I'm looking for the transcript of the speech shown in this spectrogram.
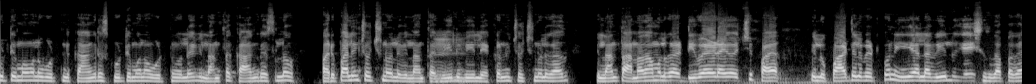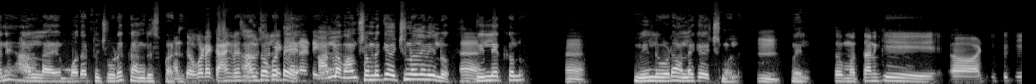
కుటుంబంలో పుట్టిన కాంగ్రెస్ కుటుంబంలో పుట్టిన వాళ్ళు వీళ్ళంతా కాంగ్రెస్లో పరిపాలించి వచ్చిన వాళ్ళు వీళ్ళంతా వీళ్ళు. వీళ్ళు ఎక్కడి నుంచి వచ్చిన వాళ్ళు కాదు వీళ్ళంతా అన్నదమ్ములుగా డివైడ్ అయ్యి వచ్చి వీళ్ళు పార్టీలు పెట్టుకొని ఇవాళ వీళ్ళు చేసారు తప్ప కానీ వాళ్ళ మొదటి నుంచి కూడా కాంగ్రెస్ పార్టీ అంతే ఒకటే వాళ్ళ వంశంలోకే వచ్చిన వాళ్ళే వీళ్ళు. వీళ్ళు లెక్కలు. వీళ్ళు కూడా అందులోకే వచ్చిన వాళ్ళు. సో మొత్తానికి ఆ, అంటే ఇప్పటికి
